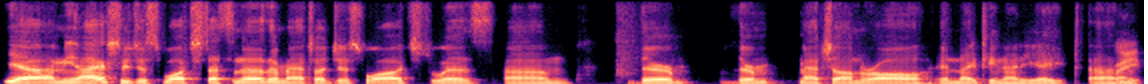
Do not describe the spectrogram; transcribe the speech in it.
Yeah, I mean, I actually just watched. That's another match I just watched was um their their match on Raw in 1998. Um, right,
